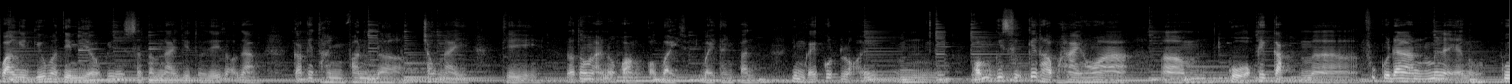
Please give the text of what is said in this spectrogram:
Qua nghiên cứu và tìm hiểu cái sản phẩm này thì tôi thấy rõ ràng các cái thành phần uh, trong này thì nó tóm lại nó khoảng có 7 7 thành phần. Nhưng cái cốt lõi um, có một cái sự kết hợp hài hòa um, của cái cặp mà Fucodan với lại ờ,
